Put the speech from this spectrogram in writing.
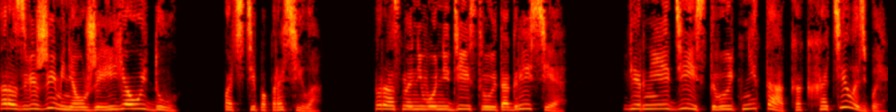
Развяжи меня уже, и я уйду, почти попросила. Раз на него не действует агрессия, вернее, действует не так, как хотелось бы,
